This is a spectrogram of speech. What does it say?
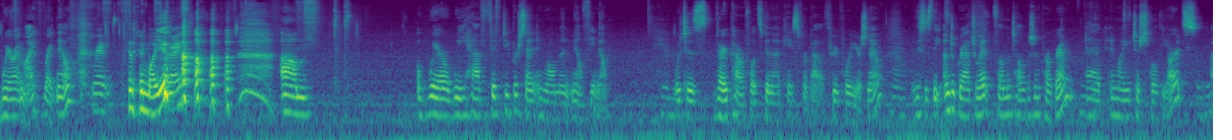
where am i right now Right. at NYU. Right. um, where we have 50% enrollment male female, Mhm. which is very powerful. It's been that case for about three or four years now. Wow. This is the undergraduate film and television program Mhm. at NYU Tisch School of the Arts, Mhm.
